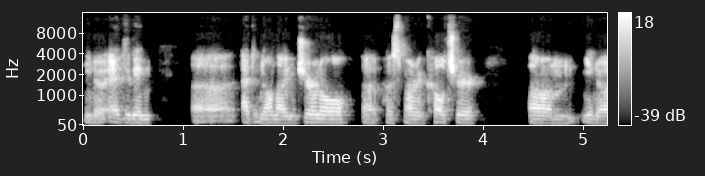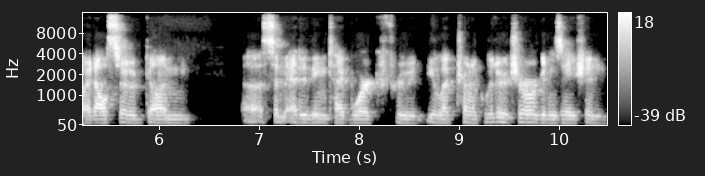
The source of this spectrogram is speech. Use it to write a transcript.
you know, editing uh, at an online journal, uh, Postmodern Culture. Um, you know, I'd also done uh, some editing type work for the Electronic Literature Organization.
